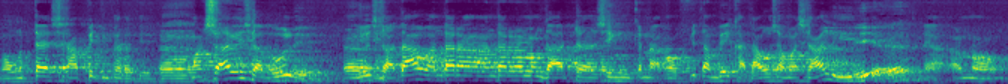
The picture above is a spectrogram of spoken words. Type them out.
mau ngetes rapid ibaratnya Ah. masuk aja wis gak boleh Ah. Ya wis gak tahu antara antara memang gak ada sing kena covid sampai gak tahu sama sekali iya Nah, ono.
